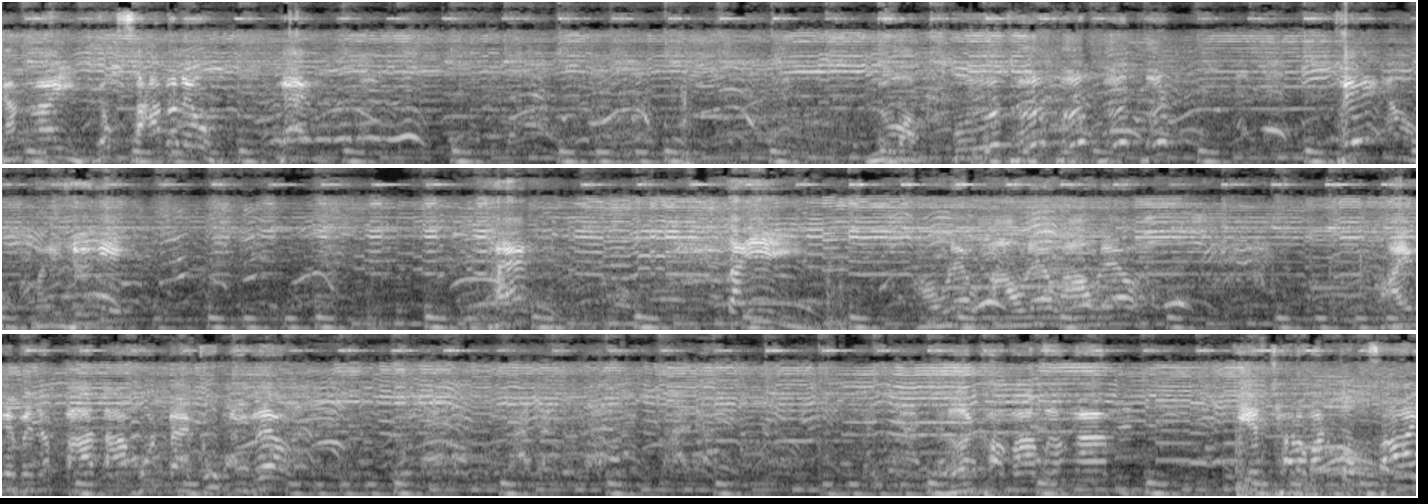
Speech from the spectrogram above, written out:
ยังไงยกสามแล้วเร็วแข่งลวกปื้อเผือเผือเผือเผือเทเอาไม่ถึงอีก ตีเอาแล้วเอาแล้วเอาแล้วไปกันเป็นน้ำตาตาคนแบกกุ้งอีกแล้วเดินเข้ามาเมืองงามเกียรติชาลวันตบซ้าย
